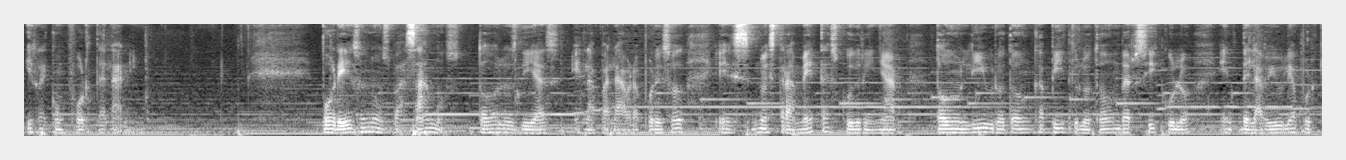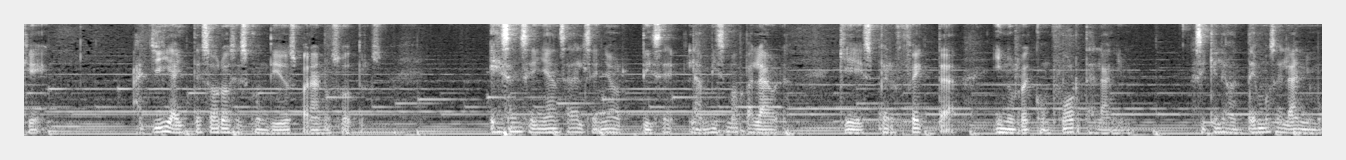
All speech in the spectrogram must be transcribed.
y reconforta el ánimo. Por eso nos basamos todos los días en la palabra. Por eso es nuestra meta escudriñar todo un libro, todo un capítulo, todo un versículo de la Biblia porque allí hay tesoros escondidos para nosotros. Esa enseñanza del Señor dice la misma palabra que es perfecta y nos reconforta el ánimo. Así que levantemos el ánimo,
